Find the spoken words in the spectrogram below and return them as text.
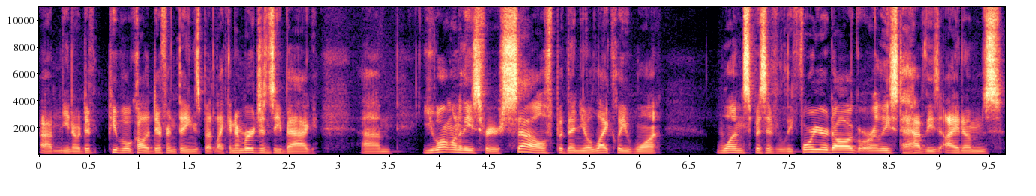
um, you know, diff- people call it different things, but like an emergency bag. Um, you want one of these for yourself, but then you'll likely want one specifically for your dog, or at least to have these items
